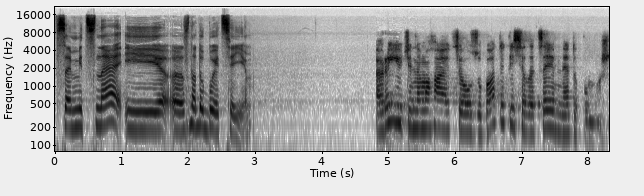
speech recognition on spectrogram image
все міцне і е, знадобиться їм? Риють і намагаються озубатитися, але це їм не допоможе.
